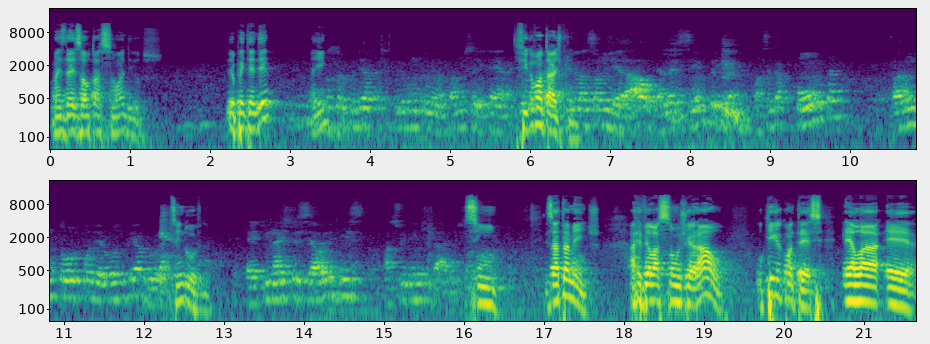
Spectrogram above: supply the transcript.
mas da exaltação a Deus. Deu para entender? Aí? Sei. É, Fica à vontade, A primo. revelação geral, ela é sempre, ela sempre aponta para um todo-poderoso Criador. Sem dúvida. É que na especial ele diz a sua identidade. Sim, nome. Exatamente. A revelação geral, o que, que acontece? Ela é,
